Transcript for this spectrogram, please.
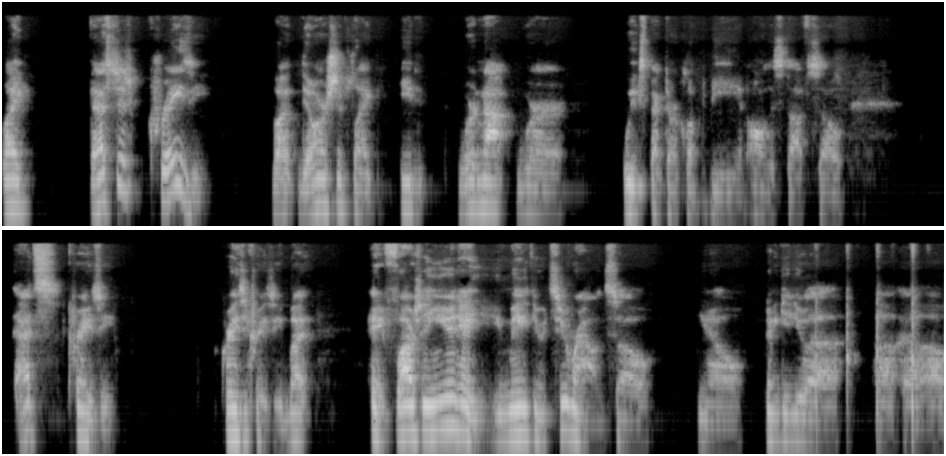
Like, that's just crazy. But the ownership's like, we're not where we expect our club to be and all this stuff. So that's crazy. Crazy, crazy. But hey, Flower City Union, hey, you made through two rounds. So, you know, going to give you a, a, a,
